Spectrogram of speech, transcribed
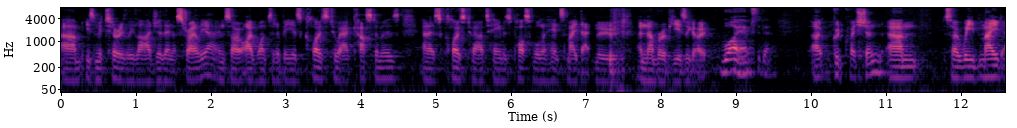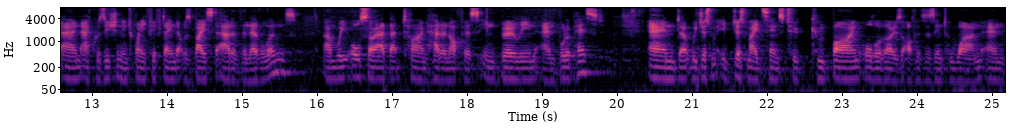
um, is materially larger than Australia, and so I wanted to be as close to our customers and as close to our team as possible, and hence made that move a number of years ago. Why Amsterdam? Uh, good question. Um, so we made an acquisition in 2015 that was based out of the Netherlands. Um, we also at that time had an office in Berlin and Budapest, and uh, we just it just made sense to combine all of those offices into one. And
